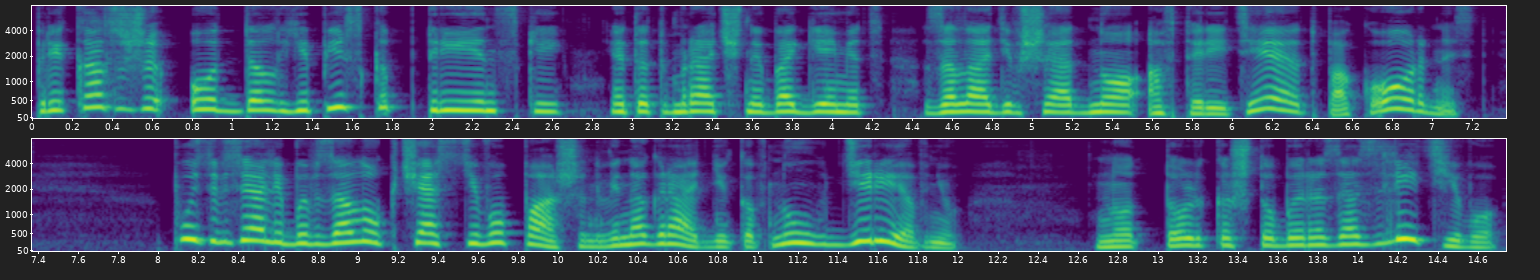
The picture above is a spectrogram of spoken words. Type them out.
Приказ же отдал епископ Триинский, этот мрачный богемец, заладивший одно авторитет, покорность. Пусть взяли бы в залог часть его пашин, виноградников, ну, деревню. Но только чтобы разозлить его,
